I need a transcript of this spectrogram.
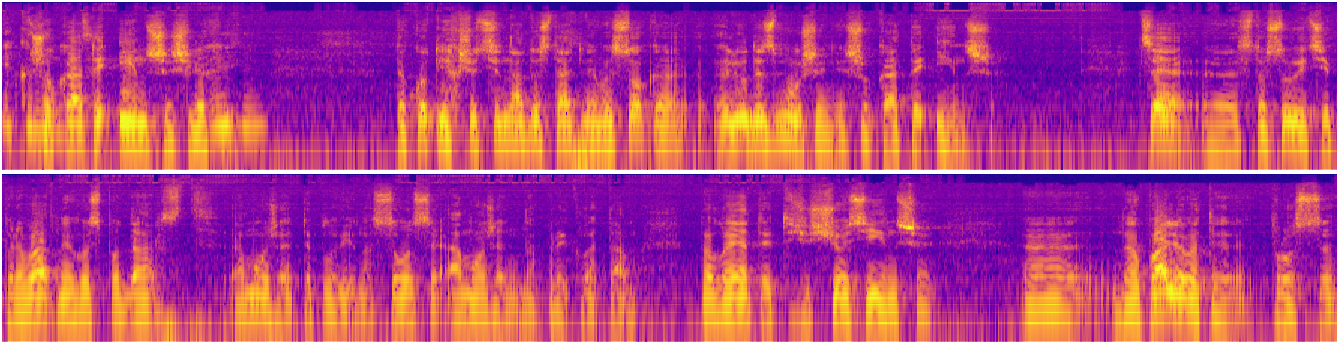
Економити. шукати інші шляхи. Мгм. Так от, якщо ціна достатньо висока, люди змушені шукати інше. Це е, стосується і приватних господарств, а може теплові насоси, а може, наприклад, там пелети чи щось інше. Е, не опалювати просто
